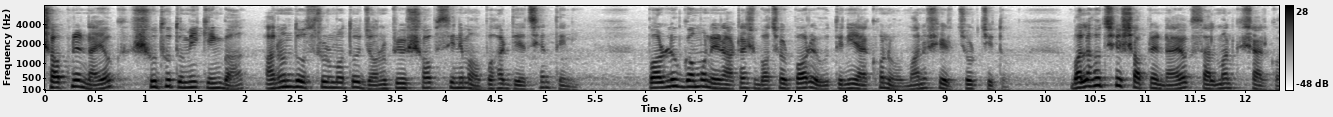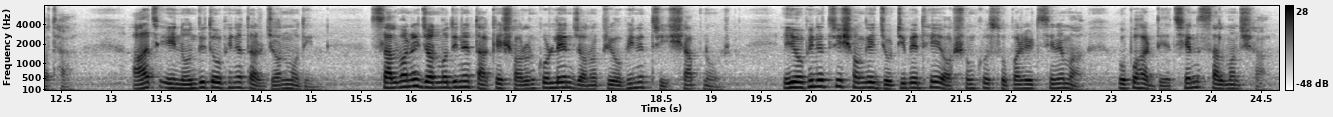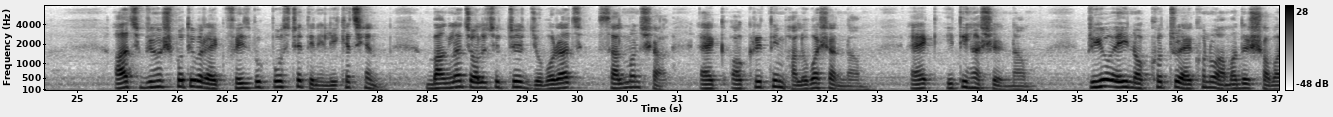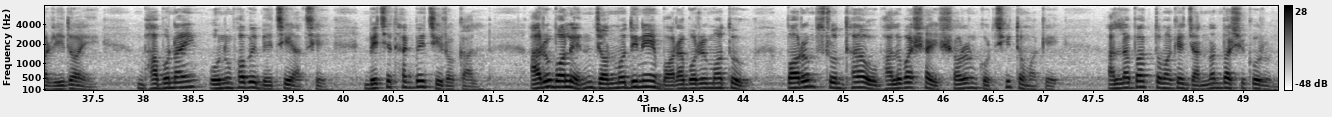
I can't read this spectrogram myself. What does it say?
স্বপ্নের নায়ক, শুধু তুমি কিংবা আনন্দ অশ্রুর মতো জনপ্রিয় সব সিনেমা উপহার দিয়েছেন তিনি। পরলোক গমনের আঠাশ বছর পরেও তিনি এখনও মানুষের চর্চিত। বলা হচ্ছে স্বপ্নের নায়ক সালমান শাহর কথা। আজ এই নন্দিত অভিনেতার জন্মদিন। সালমানের জন্মদিনে তাকে স্মরণ করলেন জনপ্রিয় অভিনেত্রী শাবনূর। এই অভিনেত্রীর সঙ্গে জুটি বেঁধে অসংখ্য সুপারহিট সিনেমা উপহার দিয়েছেন সালমান শাহ। আজ বৃহস্পতিবার এক ফেসবুক পোস্টে তিনি লিখেছেন, বাংলা চলচ্চিত্রের যুবরাজ সালমান শাহ এক অকৃত্রিম ভালোবাসার নাম, এক ইতিহাসের নাম। প্রিয় এই নক্ষত্র এখনও আমাদের সবার হৃদয়ে, ভাবনায় অনুভবে বেঁচে আছে, বেঁচে থাকবে চিরকাল। আরও বলেন, জন্মদিনে বরাবরের মতো পরম শ্রদ্ধা ও ভালোবাসায় স্মরণ করছি তোমাকে। আল্লাপাক তোমাকে জান্নাতবাসী করুন।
